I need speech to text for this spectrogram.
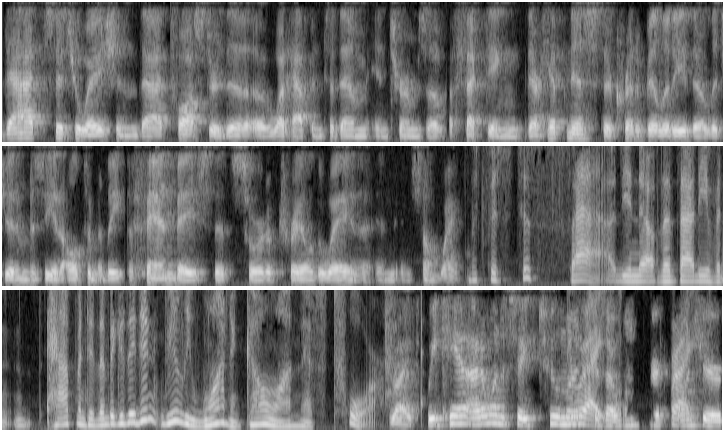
that situation that fostered the uh, what happened to them in terms of affecting their hipness, their credibility, their legitimacy, and ultimately the fan base that sort of trailed away in, in, in some way. Which was just sad, you know, that that even happened to them because they didn't really want to go on this tour. Right. We can't, I don't want to say too much because right. I want your, right. want your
